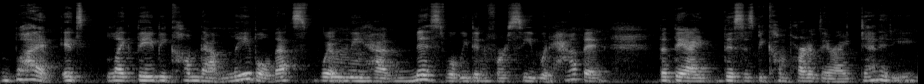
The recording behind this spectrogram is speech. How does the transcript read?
But it's like they become that label. That's what we mm. had missed what we didn't foresee would happen that they I, this has become part of their identity.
